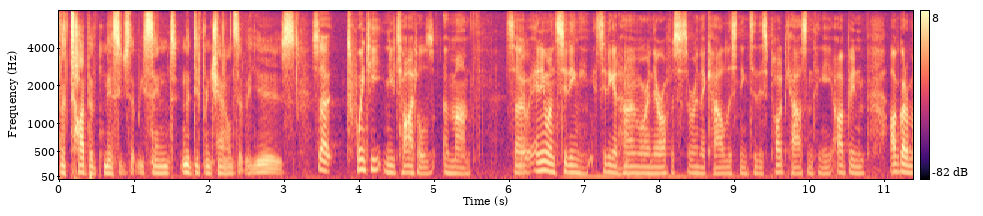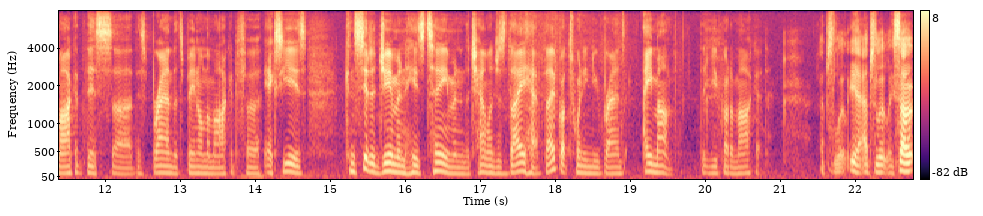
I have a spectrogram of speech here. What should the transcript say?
the type of message that we send in the different channels that we use. So 20 new titles a month so yeah. anyone sitting sitting at home or in their offices or in their car listening to this podcast and thinking, I've been, I've got to market this uh, this brand that's been on the market for X years. Consider Jim and his team and the challenges they have. They've got 20 new brands a month that you've got to market. Absolutely, yeah, absolutely. So,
